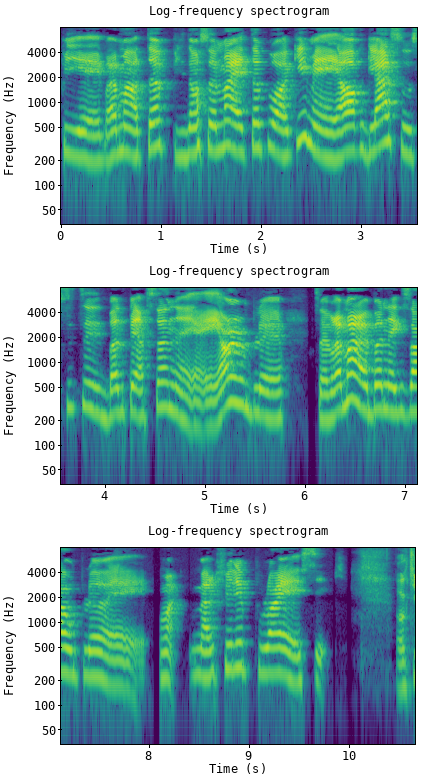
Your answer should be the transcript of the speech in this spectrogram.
puis elle est vraiment top. Puis non seulement elle est top au hockey, mais hors glace aussi, tu sais, une bonne personne, elle est humble. C'est vraiment un bon exemple, là. Elle- ouais, Marie-Philippe Poulain est sick. OK,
